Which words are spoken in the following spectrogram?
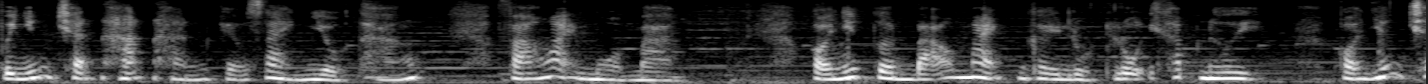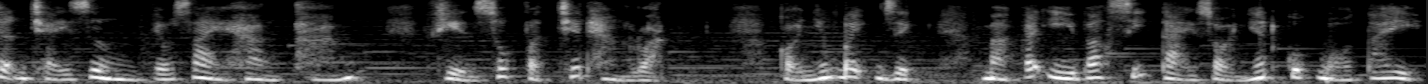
với những trận hạn hán kéo dài nhiều tháng, phá hoại mùa màng. Có những cơn bão mạnh gây lụt lội khắp nơi, có những trận cháy rừng kéo dài hàng tháng, khiến súc vật chết hàng loạt. Có những bệnh dịch mà các y bác sĩ tài giỏi nhất cũng bó tay,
